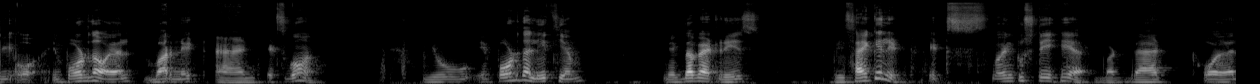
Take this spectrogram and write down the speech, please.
We import the oil, burn it, and it's gone. You import the lithium, make the batteries, recycle it. It's going to stay here, but that oil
